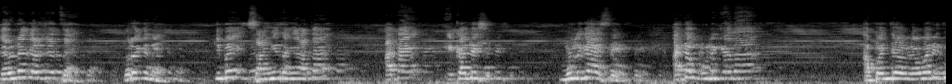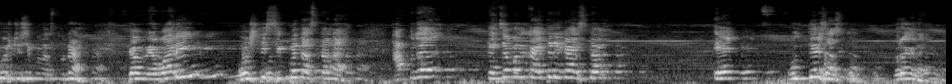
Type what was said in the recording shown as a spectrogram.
करणं गरजेचं आहे. बरोबर की नाही? की बाई सांगे सांगा आता आता एखादी मुलगा असेल आता मुलग्याला आपण ज्या व्यवहारिक गोष्टी शिकत असतो ना त्या व्यवहारिक गोष्टी शिकवत असताना आपलं त्याच्यामध्ये काहीतरी काय असतं? एक उद्देश असतो बरोबर नाही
